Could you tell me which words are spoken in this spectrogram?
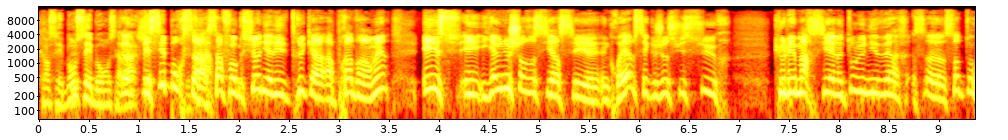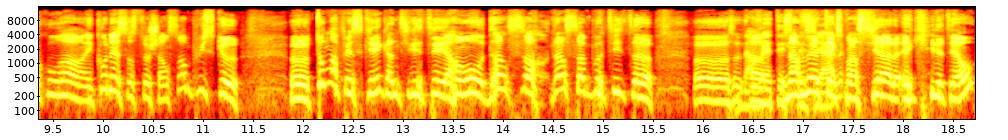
Quand c'est bon, c'est bon, ça euh, marche. Mais c'est pour ça, ça, fonctionne, il y a des trucs à, à prendre en main. Et il y a une chose aussi assez incroyable, c'est que je suis sûr que les Martiens et tout l'univers euh, sont au courant et connaissent cette chanson, puisque euh, Thomas Pesquet, quand il était en haut dans sa petite euh, Navette euh, spatiale. spatiale et qu'il était en haut,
